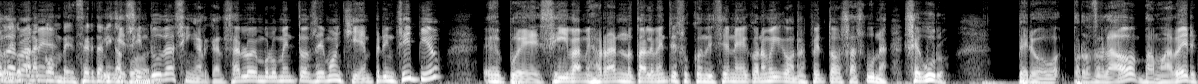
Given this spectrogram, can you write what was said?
sin lo digo para a- convencer también y a que sin jugadores. duda, sin alcanzar los emolumentos de Monchi en principio, eh, pues sí va a mejorar notablemente sus condiciones económicas con respecto a Osasuna, seguro. Pero por otro lado, vamos a ver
